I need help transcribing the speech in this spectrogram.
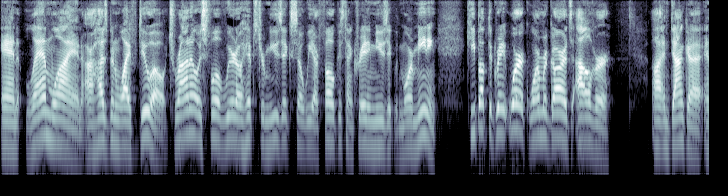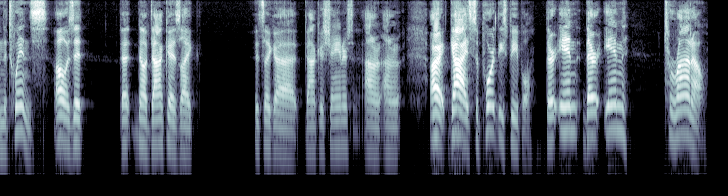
and Lamb Lion, our husband wife duo. Toronto is full of weirdo hipster music, so we are focused on creating music with more meaning. Keep up the great work. Warm regards, Oliver uh, and Danka and the twins. Oh, is it that? No, Danka is like, it's like a Danka Shane or something. I don't, I don't know. All right, guys, support these people. They're in, they're in Toronto.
